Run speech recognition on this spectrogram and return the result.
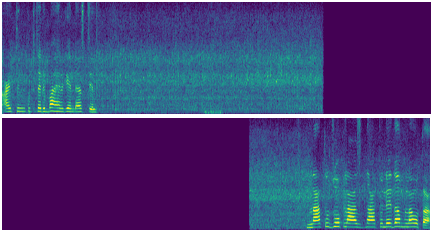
आय थिंक कुठेतरी बाहेर गेले असतील. नातू झोपला आज नातूले दमला होता.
